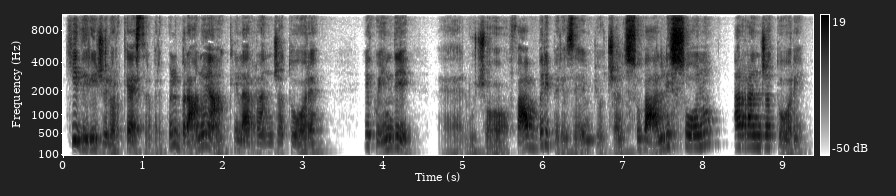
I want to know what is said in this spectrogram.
chi dirige l'orchestra per quel brano è anche l'arrangiatore e quindi eh, Lucio Fabbri, per esempio, Celso Valli sono arrangiatori,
